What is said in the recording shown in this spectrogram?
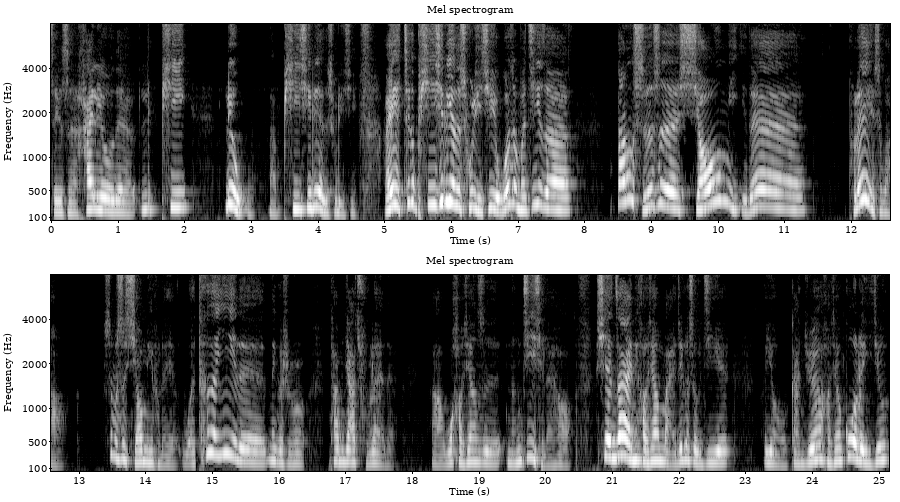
这个是 Helio 的 P 六五啊，P 系列的处理器。哎，这个 P 系列的处理器，我怎么记着当时是小米的 Play 是吧？是不是小米 Play？我特意的那个时候。他们家出来的，啊，我好像是能记起来哈。现在你好像买这个手机，哎呦，感觉好像过了已经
